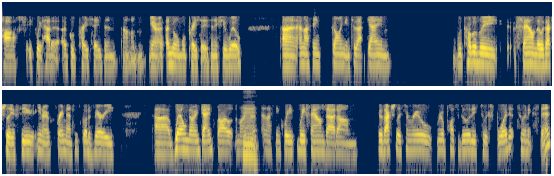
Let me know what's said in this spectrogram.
half if we'd had a, a good preseason, um, you know, a normal preseason, if you will. Uh, and I think going into that game, we probably found there was actually a few, you know, Fremantle's got a very uh, well-known game style at the moment, mm. and I think we we found that um, there's actually some real real possibilities to exploit it to an extent.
